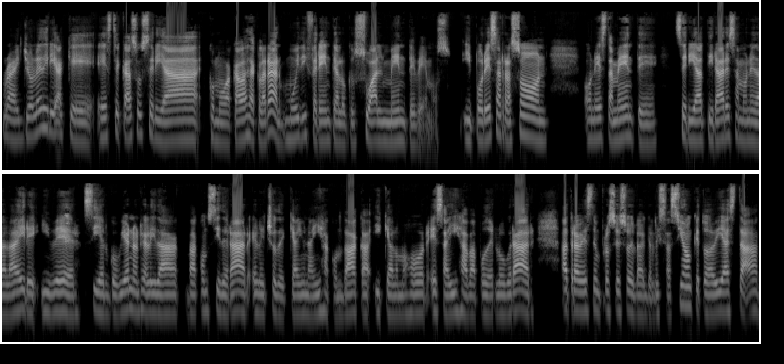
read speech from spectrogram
Right, yo le diría que este caso sería, como acabas de aclarar, muy diferente a lo que usualmente vemos. Y por esa razón, honestamente, sería tirar esa moneda al aire y ver si el gobierno en realidad va a considerar el hecho de que hay una hija con DACA y que a lo mejor esa hija va a poder lograr a través de un proceso de legalización que todavía está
